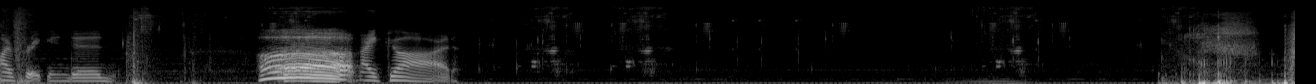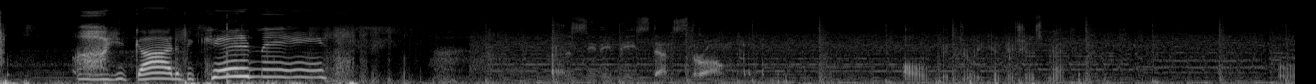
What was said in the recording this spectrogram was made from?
I freaking did. Oh my god. Oh, you gotta be kidding me. The CDP stands strong. All victory conditions met. Full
